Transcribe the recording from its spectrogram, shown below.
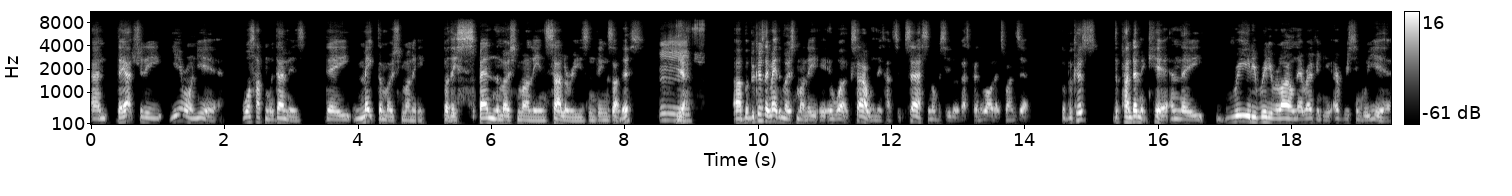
and they actually year on year. What's happened with them is they make the most money, but they spend the most money in salaries and things like this. Yeah. Uh, but because they make the most money, it, it works out when they've had success, and obviously the best player in the world, X, Y, and Z. But because the pandemic hit and they really, really rely on their revenue every single year,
